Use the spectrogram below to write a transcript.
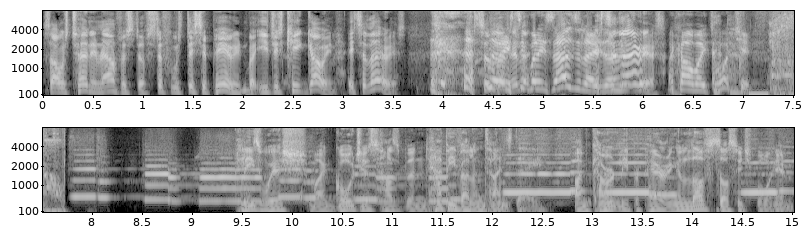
So I was turning around for stuff. Stuff was disappearing, but you just keep going. It's hilarious. It's No, hila- it's, but it sounds hilarious. It's hilarious. I can't wait to watch it. Please wish my gorgeous husband happy Valentine's Day. I'm currently preparing a love sausage for him,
